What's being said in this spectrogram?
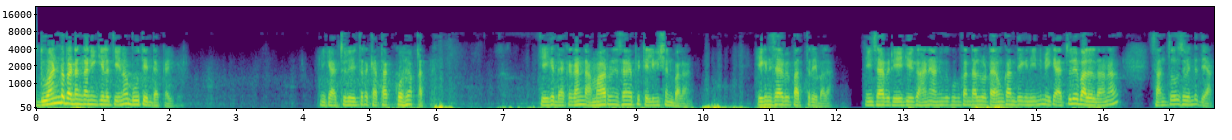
දුවන්න පටන් ගනී කියලා තියෙනවා භූතෙක් දැක්කයි කියලා. මේක ඇතුලේ විතර කැතක් කොහොක්වත් නැහැ. ඒක දැක ගන්න අමාරු නිසා අපි ටෙලිවිෂන් බලන්නේ. ඒක නිසා අපි පත්තරේ බලන්නේ. ඒ නිසා අපි රේඩියෝ එක අහන්නේ අනුගේ කුණු කන්දල් වලට අහුම්කන් දෙගෙන ඉන්නේ මේක ඇතුලේ බලලා නම් සන්තෝෂ වෙන්න දෙයක්.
